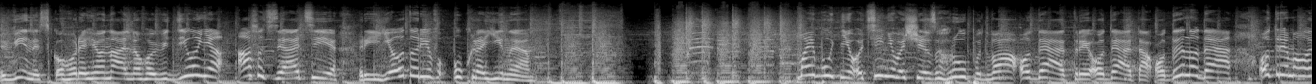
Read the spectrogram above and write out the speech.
Вінницького регіонального відділення Асоціації рієлторів України. Майбутні оцінювачі з груп 2ОД, 3ОД та 1ОД отримали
